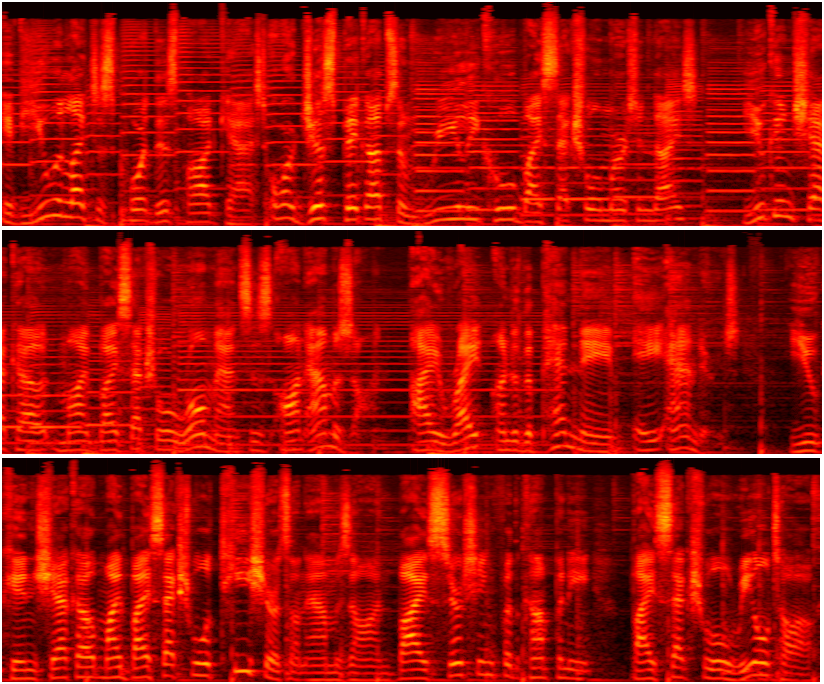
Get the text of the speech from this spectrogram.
If you would like to support this podcast or just pick up some really cool bisexual merchandise, you can check out my bisexual romances on Amazon. I write under the pen name A. Anders. You can check out my bisexual t shirts on Amazon by searching for the company Bisexual Real Talk,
